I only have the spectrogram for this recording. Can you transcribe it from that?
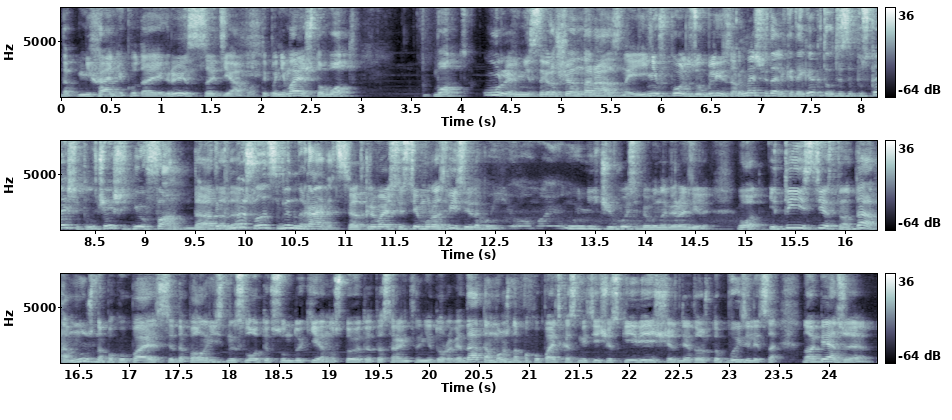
да, механику да, игры с Diablo, ты понимаешь, что вот вот уровни совершенно разные, и не в пользу Blizzard. Понимаешь, Виталик, это игра, которую ты запускаешь и получаешь от нее фан. Да, ты да, понимаешь, да. она тебе нравится. Ты открываешь систему развития и такой, ё-моё, ну ничего себе вы наградили. Вот. И ты, естественно, да, там нужно покупать дополнительные слоты в сундуке, но стоит это сравнительно недорого. Да, там можно покупать косметические вещи для того, чтобы выделиться. Но опять же,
